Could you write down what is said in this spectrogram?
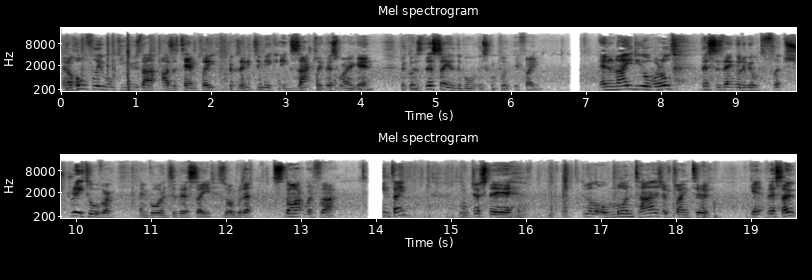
and I'll hopefully be able to use that as a template because I need to make exactly this one again because this side of the boat is completely fine. In an ideal world this is then going to be able to flip straight over and go into this side so I'm going to start with that. In time we'll just uh, do a little montage of trying to get this out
